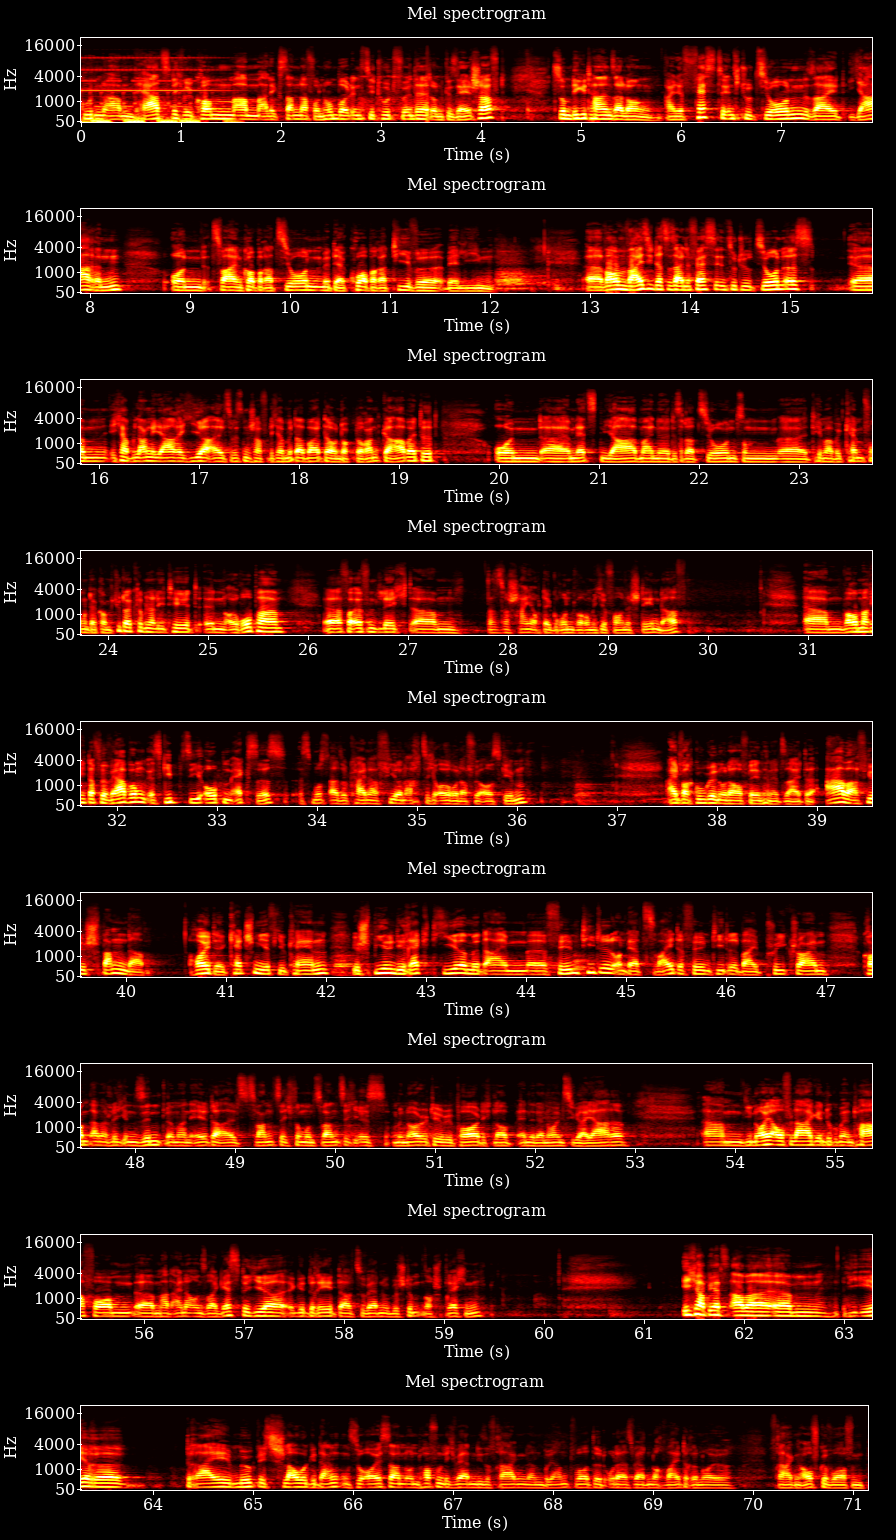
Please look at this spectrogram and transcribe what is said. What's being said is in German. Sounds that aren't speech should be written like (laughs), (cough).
Guten Abend, herzlich willkommen am Alexander von Humboldt Institut für Internet und Gesellschaft zum digitalen Salon. Eine feste Institution seit Jahren und zwar in Kooperation mit der Kooperative Berlin. Äh, warum weiß ich, dass es eine feste Institution ist? Ähm, ich habe lange Jahre hier als wissenschaftlicher Mitarbeiter und Doktorand gearbeitet und äh, im letzten Jahr meine Dissertation zum äh, Thema Bekämpfung der Computerkriminalität in Europa äh, veröffentlicht. Ähm, das ist wahrscheinlich auch der Grund, warum ich hier vorne stehen darf. Ähm, warum mache ich dafür Werbung? Es gibt sie Open Access. Es muss also keiner 84 Euro dafür ausgeben. Einfach googeln oder auf der Internetseite. Aber viel spannender heute, Catch Me If You Can. Wir spielen direkt hier mit einem äh, Filmtitel und der zweite Filmtitel bei Pre-Crime kommt einem natürlich in Sinn, wenn man älter als 20, 25 ist. Minority Report, ich glaube Ende der 90er Jahre. Ähm, die Neuauflage in Dokumentarform ähm, hat einer unserer Gäste hier gedreht, dazu werden wir bestimmt noch sprechen. Ich habe jetzt aber ähm, die Ehre, drei möglichst schlaue Gedanken zu äußern und hoffentlich werden diese Fragen dann beantwortet oder es werden noch weitere neue Fragen aufgeworfen.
